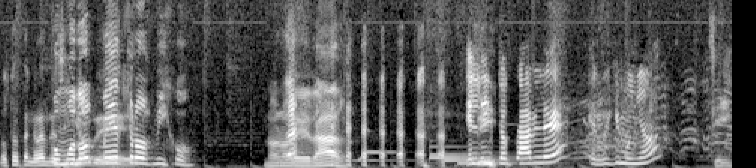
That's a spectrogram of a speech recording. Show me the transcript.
no está tan grande el Como señor dos de- metros, mijo. No, no, de edad. El de Intocable, el Ricky Muñoz. Sí.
